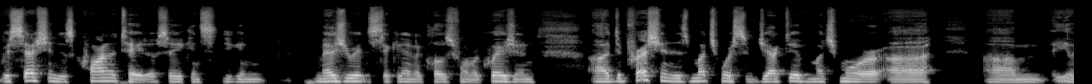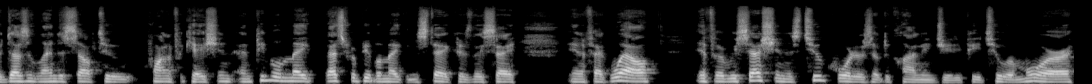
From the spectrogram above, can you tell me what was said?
recession is quantitative, so you can you can measure it and stick it in a closed form equation. Uh, depression is much more subjective, much more uh, um, you know, it doesn't lend itself to quantification, and people make that's where people make the mistake because they say, in effect, well, if a recession is two quarters of declining GDP, two or more,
